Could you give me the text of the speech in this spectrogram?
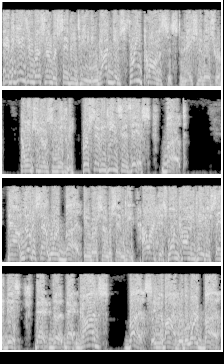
And it begins in verse number 17, and God gives three promises to the nation of Israel. I want you to notice them with me. Verse 17 says this, but. Now, notice that word but in verse number 17. I like this. One commentator said this, that the, that God's buts in the Bible, the word but,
